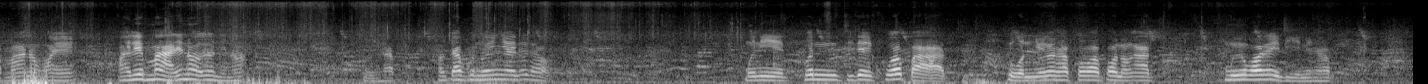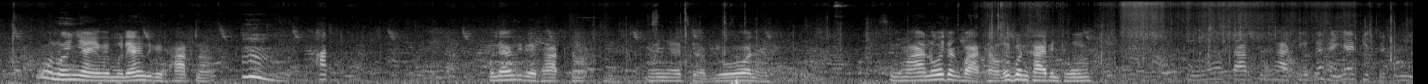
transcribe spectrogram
บมาเนาะหอยหอยเล็บมานี่เนาะเอิ้นนี่เนาะนี่ครับเขาจับกันไว้ใหญ่ด้วยเท่ามื่อนี้เพิ่นที่ได้ครัวป่าตวนอยู่นะครับ เพราะว่าพ่อน้องอาร์มือพ่อได้ดีนะครับ โอ้หน่วยใหญ่ไปมือแรงที่ไปพัดเนาะผัดมือแรงที่ไปพัดเนาะหน่วยใหญ่เติบอยู่นี่ซื้อมาโลจากบาทเท่าหรือเพิ่นขายเป็นถุงโอ้ตามถุงหาทิพย์ได้หายย่ายผิดไปตรงนี้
